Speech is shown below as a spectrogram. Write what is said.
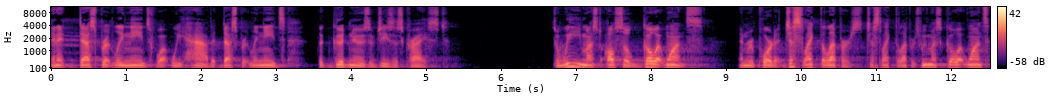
And it desperately needs what we have. It desperately needs the good news of Jesus Christ. So we must also go at once and report it, just like the lepers, just like the lepers. We must go at once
